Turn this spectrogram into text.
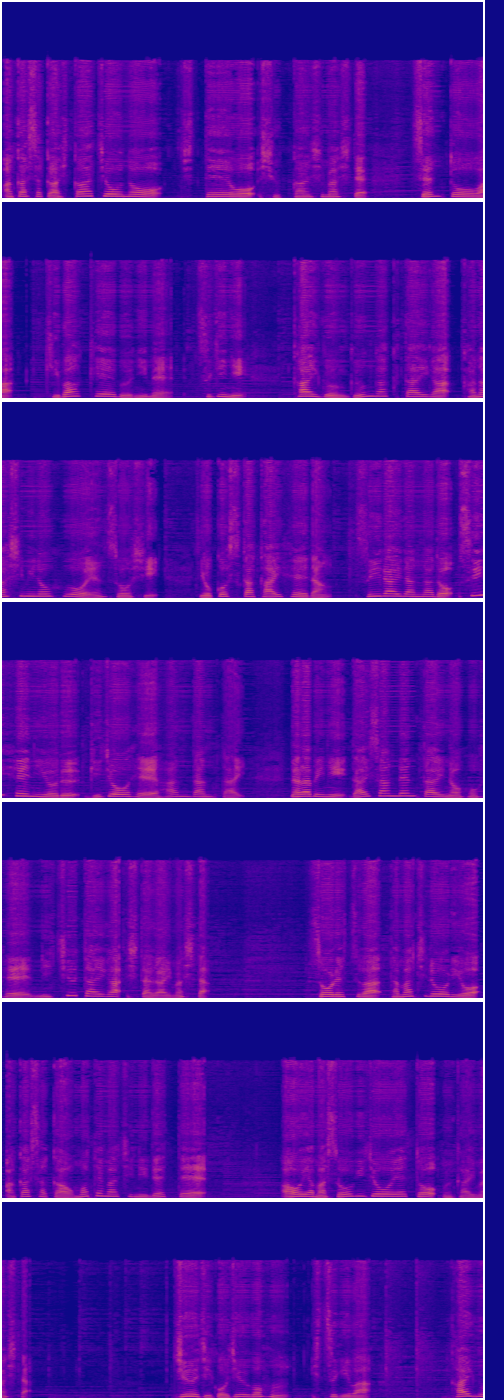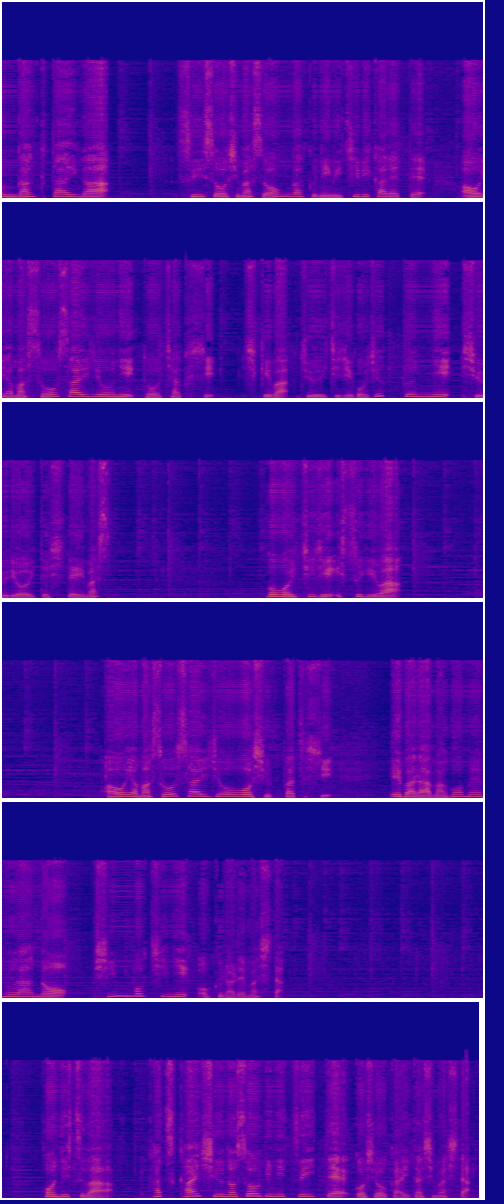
赤坂氷川町の地底を出棺しまして、先頭は騎馬警部2名、次に海軍軍楽隊が悲しみの譜を演奏し、横須賀海兵団、水雷団など水兵による儀仗兵反団隊、並びに第三連隊の歩兵二中隊が従いました。葬列は田町通りを赤坂表町に出て、青山葬儀場へと向かいました。10時55分、棺は海軍楽隊が吹奏します音楽に導かれて青山総裁場に到着し、式は11時50分に終了いてしています。午後1時、棺は青山総裁場を出発し、江原馬込村の新墓地に送られました。本日は勝海舟の葬儀についてご紹介いたしました。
